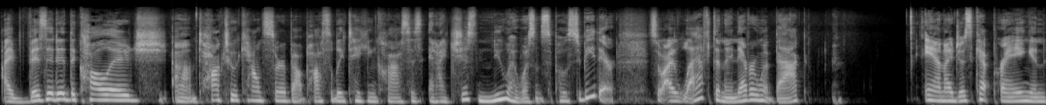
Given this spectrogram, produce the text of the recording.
I visited the college, um, talked to a counselor about possibly taking classes, and I just knew I wasn't supposed to be there. So I left and I never went back. And I just kept praying and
